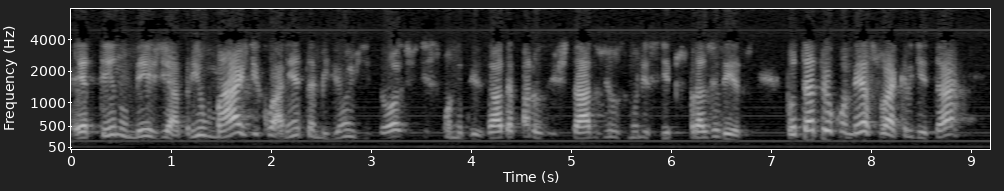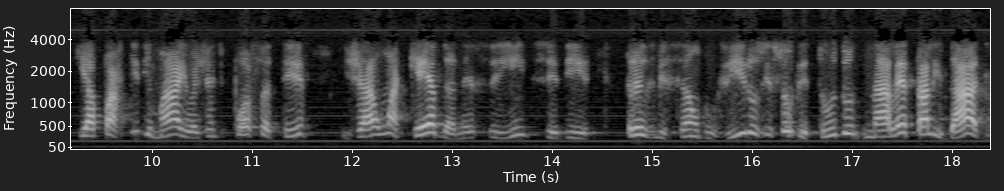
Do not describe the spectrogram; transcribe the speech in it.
é, ter no mês de abril mais de 40 milhões de doses disponibilizadas para os estados e os municípios brasileiros. Portanto, eu começo a acreditar que a partir de maio a gente possa ter já uma queda nesse índice de transmissão do vírus e, sobretudo, na letalidade,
